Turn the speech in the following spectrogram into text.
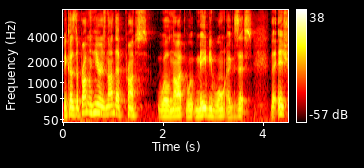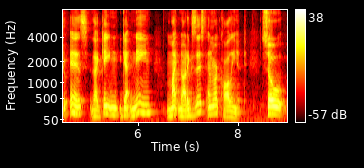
because the problem here is not that props will not, maybe won't exist. The issue is that get, get name might not exist and we're calling it. So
